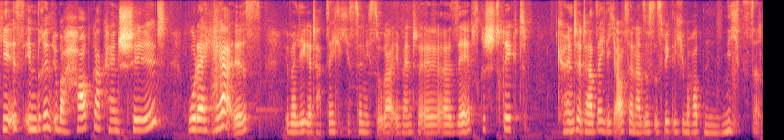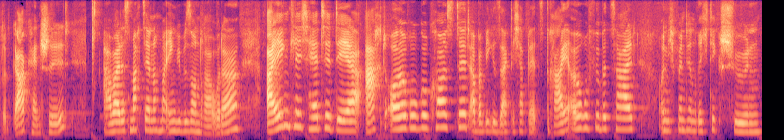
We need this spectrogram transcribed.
Hier ist innen drin überhaupt gar kein Schild, wo der her ist. Überlege tatsächlich, ist der nicht sogar eventuell äh, selbst gestrickt? Könnte tatsächlich auch sein. Also es ist wirklich überhaupt nichts da drin. Gar kein Schild. Aber das macht es ja nochmal irgendwie besonderer, oder? Eigentlich hätte der 8 Euro gekostet, aber wie gesagt, ich habe da jetzt 3 Euro für bezahlt und ich finde den richtig schön,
